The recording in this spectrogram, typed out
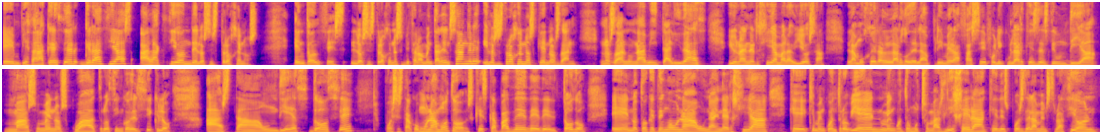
eh, empiezan a crecer gracias a la acción de los estrógenos. Entonces, los estrógenos empiezan a aumentar en sangre y los estrógenos ¿qué nos dan? Nos dan una vitalidad y una energía maravillosa. La mujer a lo largo de la primera fase folicular, que es desde un día más o menos 4 o 5 del ciclo hasta un 10, 12, pues está como una moto, es que es capaz de de, todo. Eh, noto que tengo una, una energía que, que me encuentro bien, me encuentro mucho más ligera que después de la menstruación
